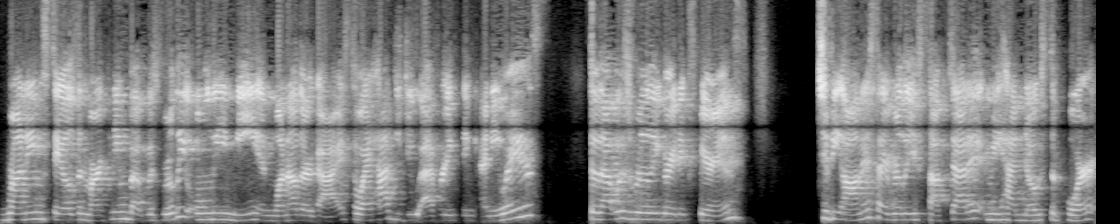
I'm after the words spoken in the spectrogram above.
running sales and marketing, but was really only me and one other guy. So I had to do everything anyways. So that was really great experience. To be honest, I really sucked at it and we had no support,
